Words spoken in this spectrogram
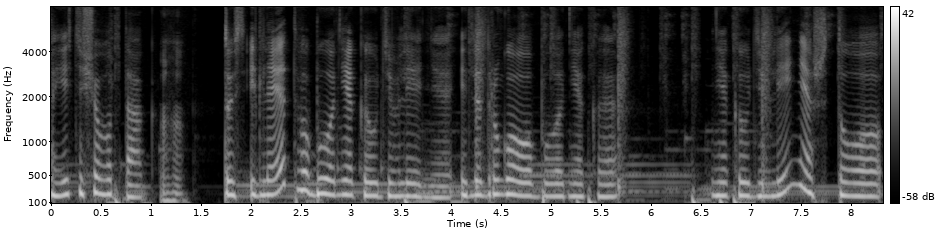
а есть еще вот так. Ага. То есть и для этого было некое удивление, и для другого было некое некое удивление, что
